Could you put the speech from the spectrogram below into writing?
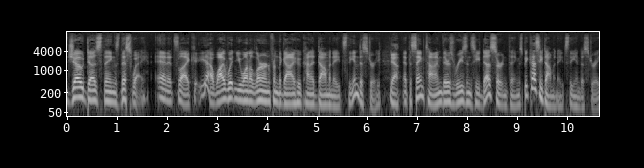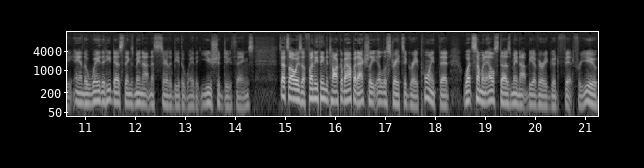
Joe does things this way. And it's like, yeah, why wouldn't you want to learn from the guy who kind of dominates the industry? Yeah. At the same time, there's reasons he does certain things because he dominates the industry. And the way that he does things may not necessarily be the way that you should do things. So that's always a funny thing to talk about, but actually illustrates a great point that what someone else does may not be a very good fit for you.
